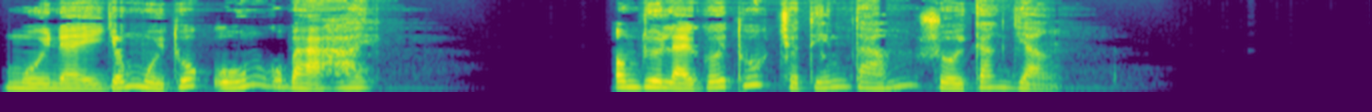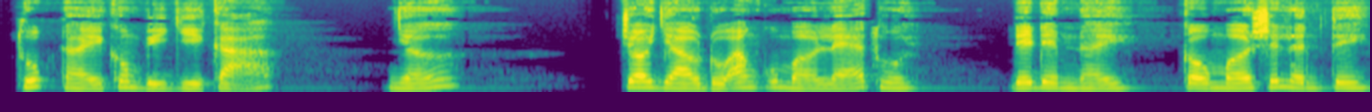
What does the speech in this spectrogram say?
Mùi này giống mùi thuốc uống của bà hai. Ông đưa lại gói thuốc cho thím tám rồi căn dặn. Thuốc này không bị gì cả. Nhớ, cho vào đồ ăn của mợ lẽ thôi. Để đêm nay cậu mợ sẽ lên tiên,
